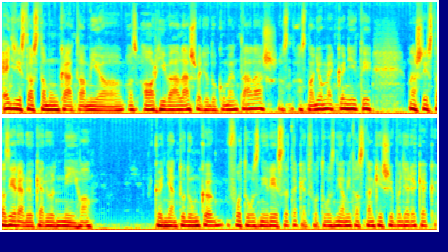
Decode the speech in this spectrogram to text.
Egyrészt azt a munkát, ami a, az archiválás vagy a dokumentálás, azt, azt nagyon megkönnyíti, másrészt azért előkerül néha könnyen tudunk fotózni, részleteket fotózni, amit aztán később a gyerekek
